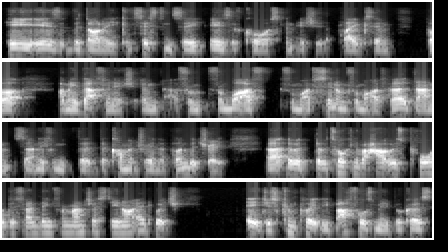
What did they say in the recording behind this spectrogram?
he is the Donny. Consistency is, of course, an issue that plagues him. But I mean that finish, and from from what I've from what I've seen and from what I've heard, Dan, certainly from the, the commentary and the punditry, uh, they were they were talking about how it was poor defending from Manchester United, which it just completely baffles me because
